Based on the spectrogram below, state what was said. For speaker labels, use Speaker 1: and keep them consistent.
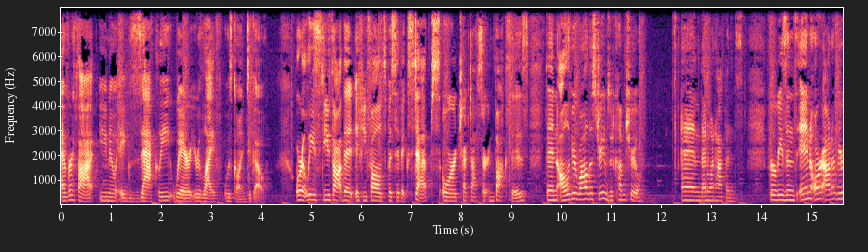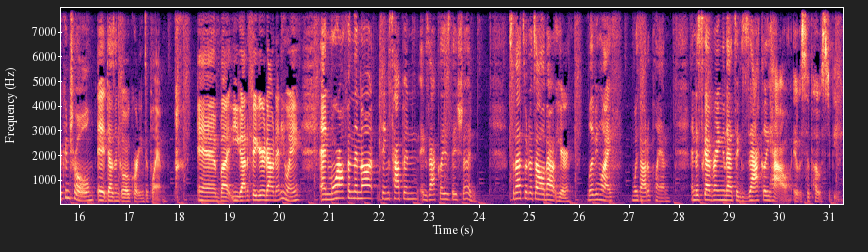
Speaker 1: ever thought you knew exactly where your life was going to go? Or at least you thought that if you followed specific steps or checked off certain boxes, then all of your wildest dreams would come true. And then what happens? For reasons in or out of your control, it doesn't go according to plan. and but you got to figure it out anyway. And more often than not, things happen exactly as they should. So that's what it's all about here. Living life without a plan and discovering that's exactly how it was supposed to be.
